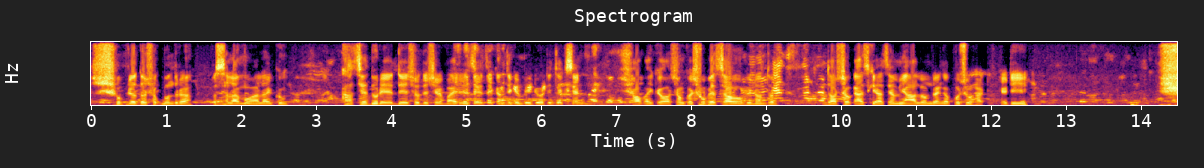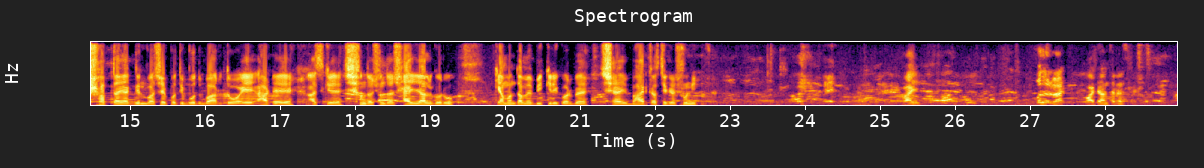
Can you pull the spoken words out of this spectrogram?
সুপ্রিয় দর্শক বন্ধুরা, আসসালামু আলাইকুম। কাছে দূরে দেশ ও দেশের বাইরে যে যেখান থেকে ভিডিওটি দেখছেন, সবাইকে অসংখ্য শুভেচ্ছা ও অভিনন্দন। দর্শক, আজকে আছে আমি আলমডাঙ্গা পশুহাট। এটি সপ্তাহে একদিন বসে, প্রতি বুধবার। তো এই হাটে আজকে সুন্দর সুন্দর সাইয়াল গরু কেমন দামে বিক্রি করবে, সেই ভাইয়ের কাছ থেকে শুনি। ভাই বলেন ভাই। কয়টা আনতেন আজকে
